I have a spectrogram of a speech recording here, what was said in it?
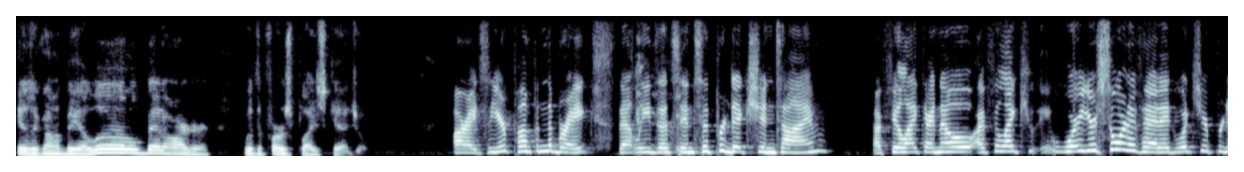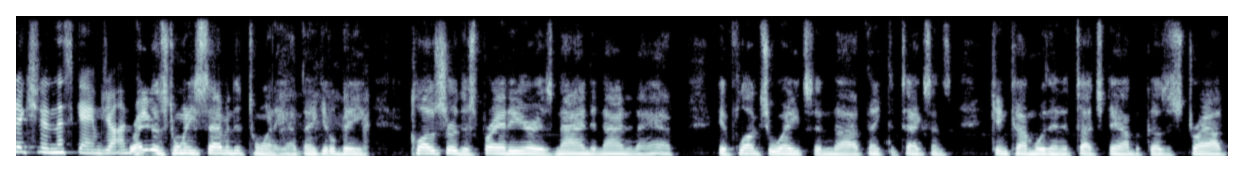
is going to be a little bit harder with the first place schedule. All right, so you're pumping the brakes. That leads us into prediction time. I feel like I know. I feel like where you're sort of headed. What's your prediction in this game, John? Ravens 27 to 20. I think it'll be closer. The spread here is nine to nine and a half. It fluctuates, and uh, I think the Texans can come within a touchdown because of Stroud,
